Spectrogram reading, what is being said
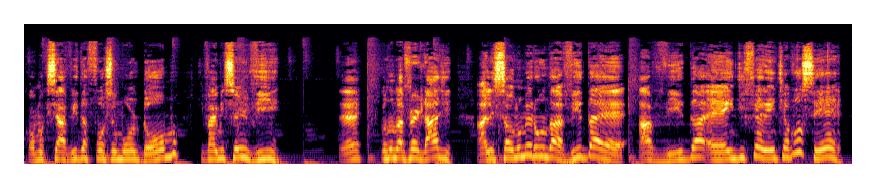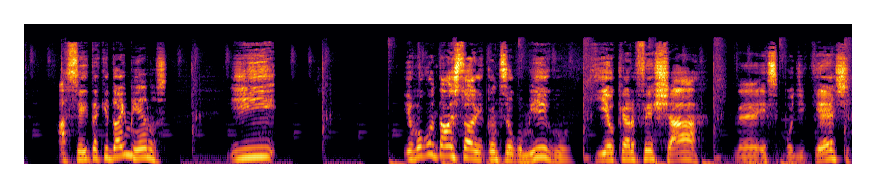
Como que se a vida fosse um mordomo que vai me servir, né? Quando na verdade a lição número um da vida é a vida é indiferente a você, aceita que dói menos. E eu vou contar uma história que aconteceu comigo que eu quero fechar né, esse podcast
